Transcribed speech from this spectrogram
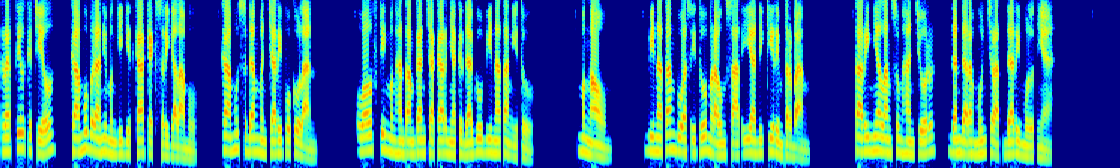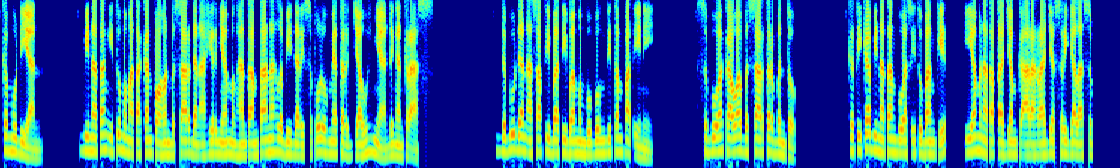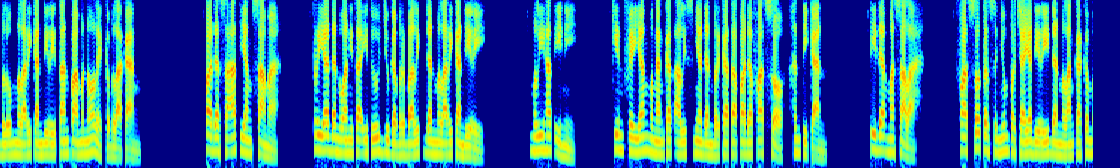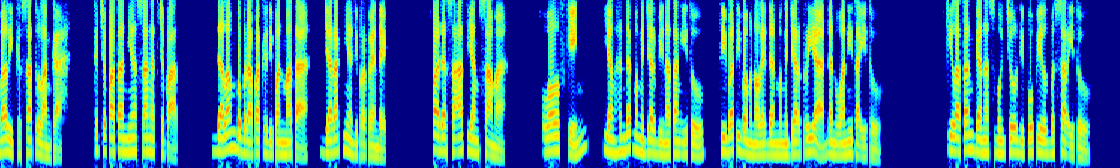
Reptil kecil, kamu berani menggigit kakek serigalamu. Kamu sedang mencari pukulan. Wolf King menghantamkan cakarnya ke dagu binatang itu. Mengaum. Binatang buas itu meraung saat ia dikirim terbang. Taringnya langsung hancur, dan darah muncrat dari mulutnya. Kemudian, binatang itu mematahkan pohon besar dan akhirnya menghantam tanah lebih dari 10 meter jauhnya dengan keras. Debu dan asap tiba-tiba membubung di tempat ini. Sebuah kawah besar terbentuk. Ketika binatang buas itu bangkit, ia menatap tajam ke arah Raja Serigala sebelum melarikan diri tanpa menoleh ke belakang. Pada saat yang sama, pria dan wanita itu juga berbalik dan melarikan diri. Melihat ini, Qin Fei Yang mengangkat alisnya dan berkata pada Fatso, hentikan. Tidak masalah. Fatso tersenyum percaya diri dan melangkah kembali ke satu langkah. Kecepatannya sangat cepat. Dalam beberapa kedipan mata, jaraknya diperpendek. Pada saat yang sama, Wolf King, yang hendak mengejar binatang itu, tiba-tiba menoleh dan mengejar pria dan wanita itu. Kilatan ganas muncul di pupil besar itu.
